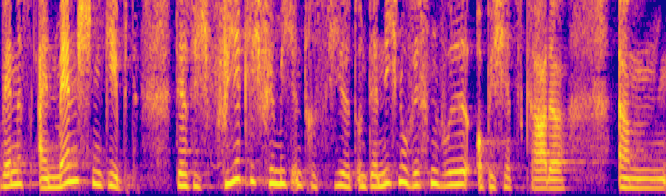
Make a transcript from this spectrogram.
wenn es einen Menschen gibt, der sich wirklich für mich interessiert und der nicht nur wissen will, ob ich jetzt gerade ähm,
